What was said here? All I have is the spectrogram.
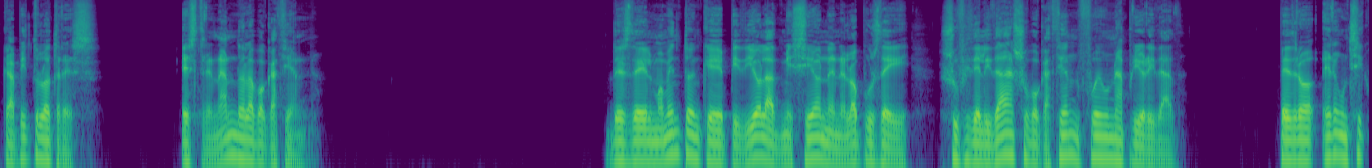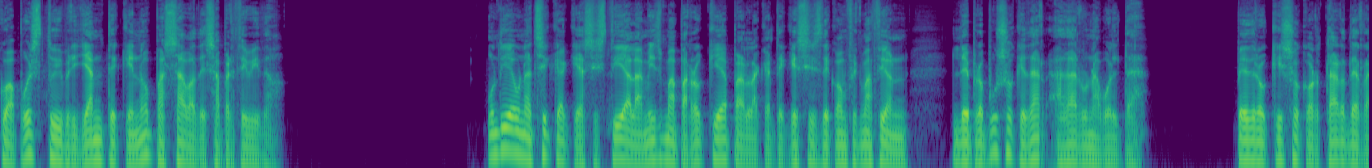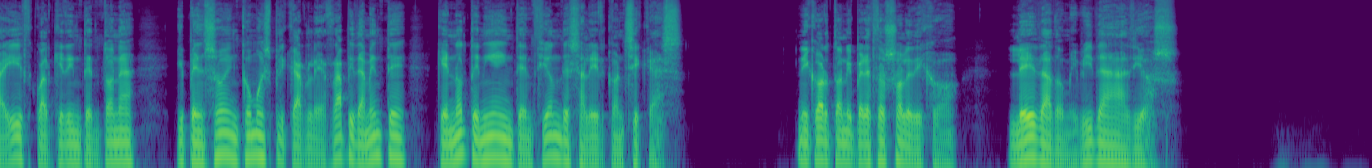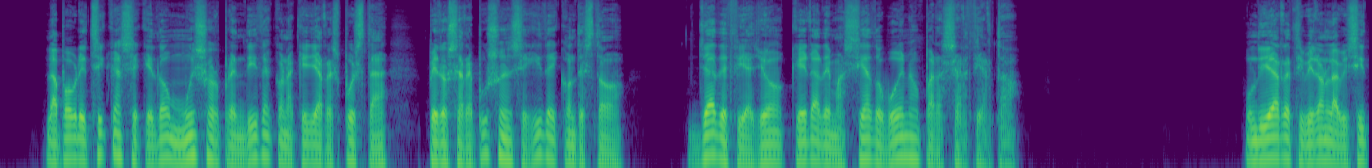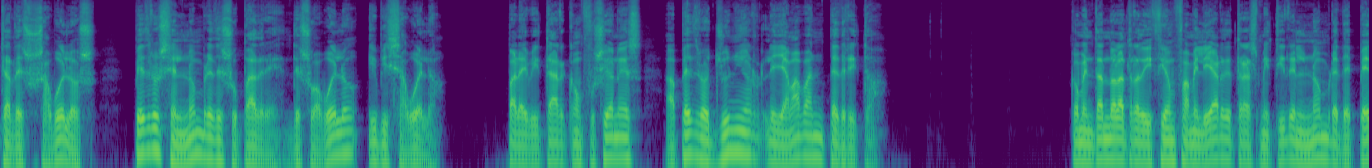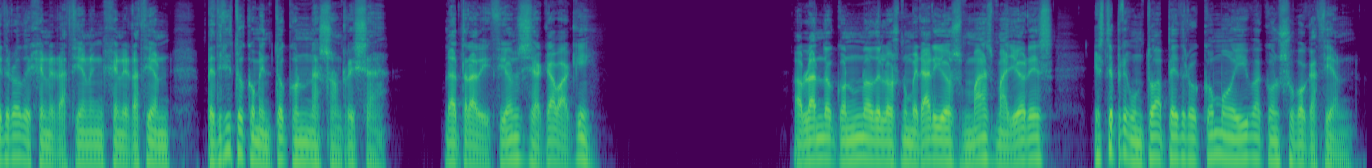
Capítulo 3 Estrenando la vocación Desde el momento en que pidió la admisión en el Opus Dei, su fidelidad a su vocación fue una prioridad. Pedro era un chico apuesto y brillante que no pasaba desapercibido. Un día una chica que asistía a la misma parroquia para la catequesis de confirmación le propuso quedar a dar una vuelta. Pedro quiso cortar de raíz cualquier intentona y pensó en cómo explicarle rápidamente que no tenía intención de salir con chicas. Ni corto ni perezoso le dijo, le he dado mi vida a Dios. La pobre chica se quedó muy sorprendida con aquella respuesta, pero se repuso enseguida y contestó, ya decía yo que era demasiado bueno para ser cierto. Un día recibieron la visita de sus abuelos. Pedro es el nombre de su padre, de su abuelo y bisabuelo. Para evitar confusiones, a Pedro Jr. le llamaban Pedrito. Comentando la tradición familiar de transmitir el nombre de Pedro de generación en generación, Pedrito comentó con una sonrisa, La tradición se acaba aquí. Hablando con uno de los numerarios más mayores, éste preguntó a Pedro cómo iba con su vocación.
